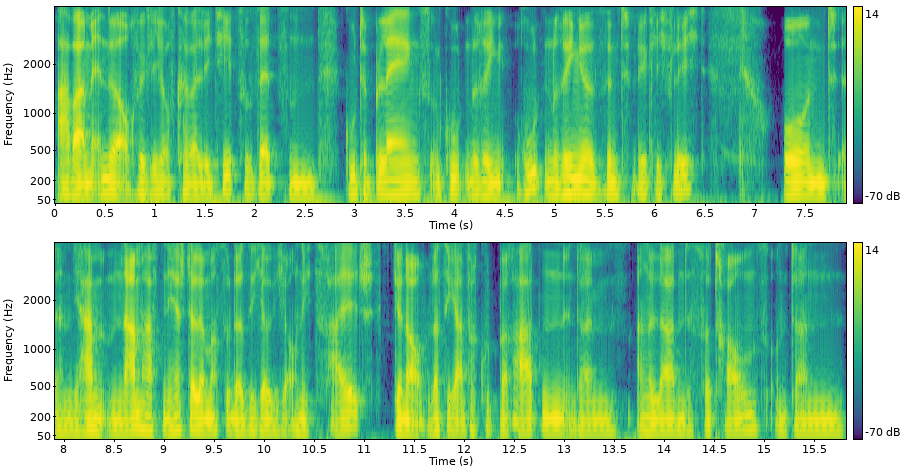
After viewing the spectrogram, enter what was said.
aber am Ende auch wirklich auf Qualität zu setzen. Gute Blanks und guten Ring Routenringe sind wirklich Pflicht. Und ähm, ja, mit einem namhaften Hersteller machst du da sicherlich auch nichts falsch. Genau, lass dich einfach gut beraten in deinem Angelladen des Vertrauens und dann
